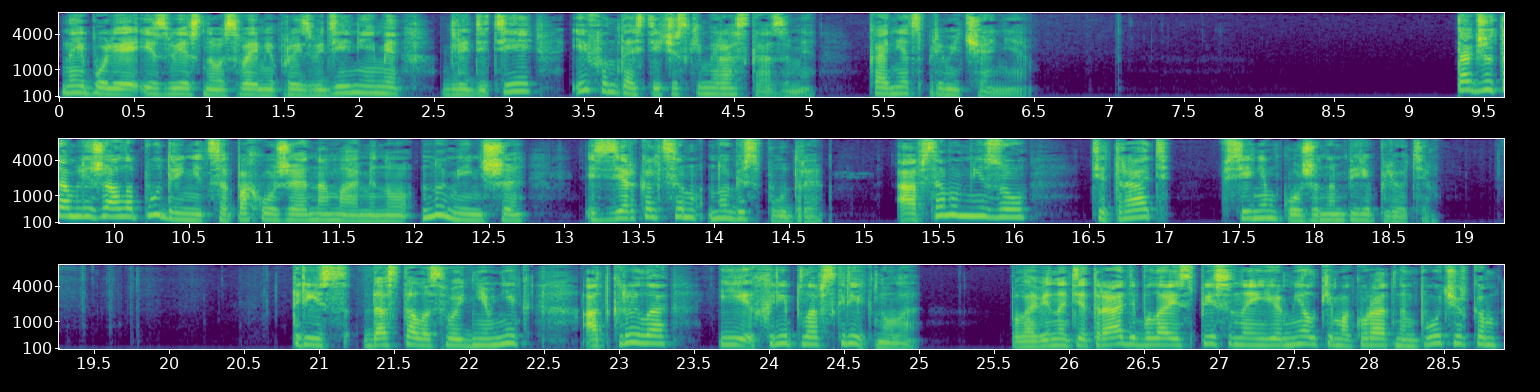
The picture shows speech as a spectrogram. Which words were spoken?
наиболее известного своими произведениями для детей и фантастическими рассказами. Конец примечания. Также там лежала пудреница, похожая на мамину, но меньше, с зеркальцем, но без пудры. А в самом низу тетрадь в синем кожаном переплете. Трис достала свой дневник, открыла и хрипло вскрикнула. Половина тетради была исписана ее мелким аккуратным почерком,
